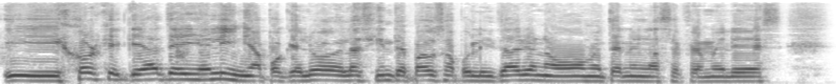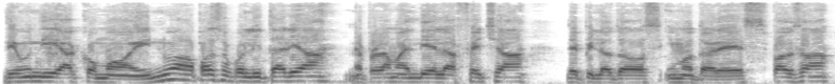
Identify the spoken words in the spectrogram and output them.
Y Jorge, quédate ahí en línea, porque luego de la siguiente pausa publicitaria nos vamos a meter en las efemérides de un día como hoy. Nueva pausa publicitaria en el programa El Día de la Fecha de Pilotos y Motores. Pausa.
